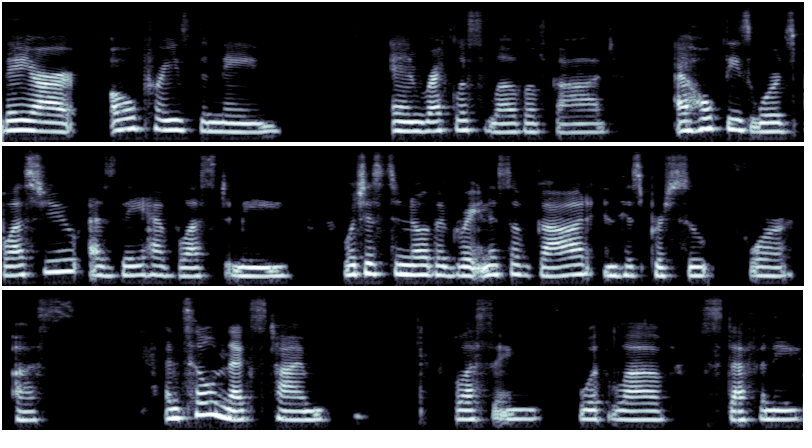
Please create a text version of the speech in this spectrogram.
They are Oh, Praise the Name and Reckless Love of God. I hope these words bless you as they have blessed me, which is to know the greatness of God and his pursuit for us. Until next time, blessings with love, Stephanie.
